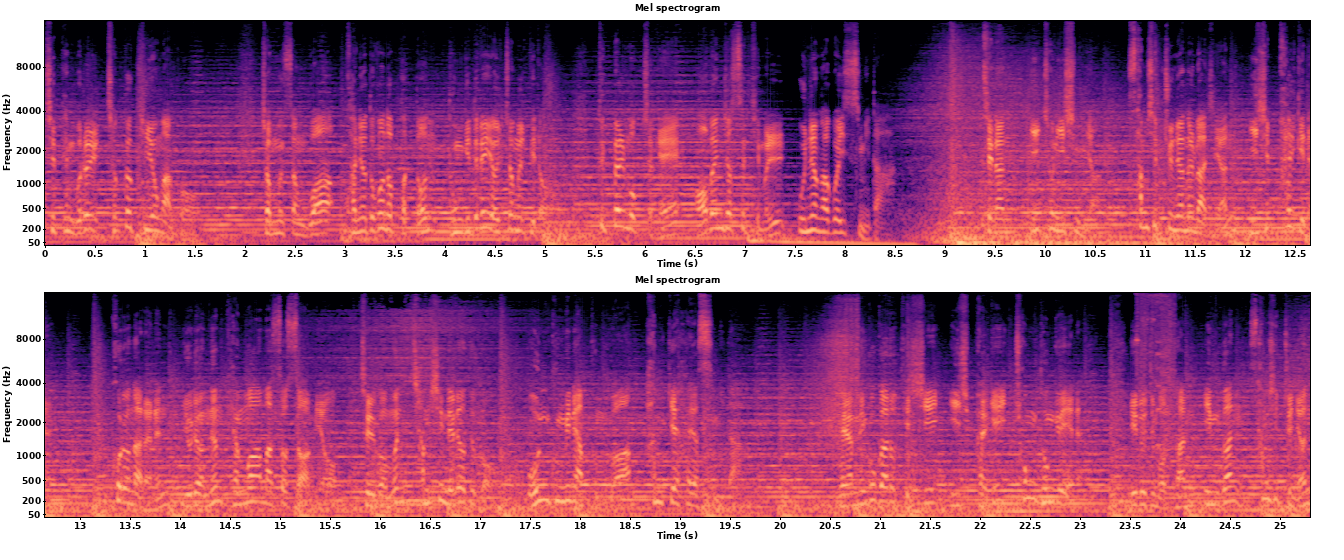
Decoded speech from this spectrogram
집행부를 적극 기용하고 전문성과 관여도가 높았던 동기들의 열정을 빌어 특별 목적의 어벤져스 팀을 운영하고 있습니다. 지난 2020년 30주년을 맞이한 28기는 코로나라는 유례없는 병마와 맞서 싸우며 즐거움은 잠시 내려두고 온 국민의 아픔과 함께하였습니다. 대한민국 ROTC 28기 총동교회는 이루지 못한 임관 30주년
